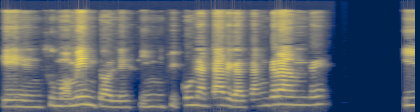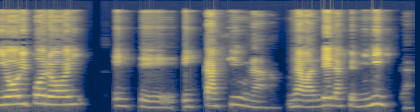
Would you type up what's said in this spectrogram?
que en su momento le significó una carga tan grande y hoy por hoy este, es casi una, bandera feminista.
